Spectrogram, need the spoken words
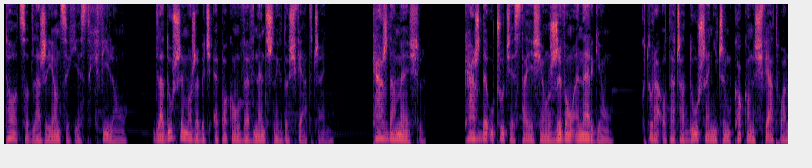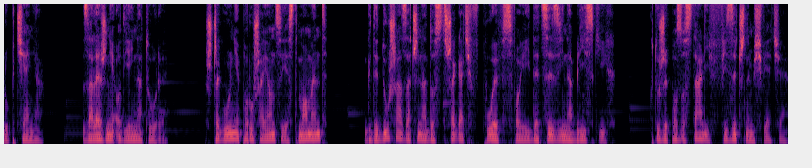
To, co dla żyjących jest chwilą, dla duszy może być epoką wewnętrznych doświadczeń. Każda myśl, każde uczucie staje się żywą energią, która otacza duszę niczym kokon światła lub cienia, zależnie od jej natury. Szczególnie poruszający jest moment, gdy dusza zaczyna dostrzegać wpływ swojej decyzji na bliskich, którzy pozostali w fizycznym świecie.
